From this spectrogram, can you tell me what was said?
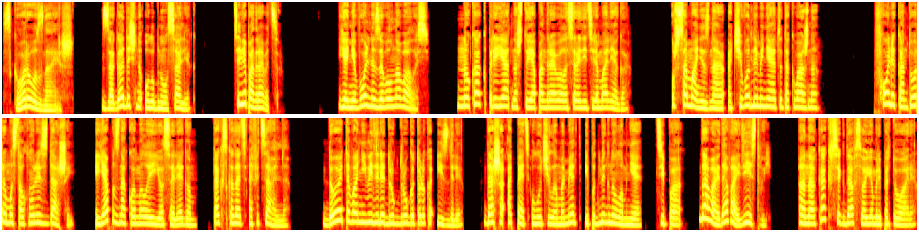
«Скоро узнаешь», — загадочно улыбнулся Олег. «Тебе понравится». Я невольно заволновалась. Но как приятно, что я понравилась родителям Олега. Уж сама не знаю, от чего для меня это так важно. В холле конторы мы столкнулись с Дашей, и я познакомила ее с Олегом, так сказать, официально. До этого они видели друг друга только издали. Даша опять улучила момент и подмигнула мне, типа «давай, давай, действуй». Она, как всегда, в своем репертуаре.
